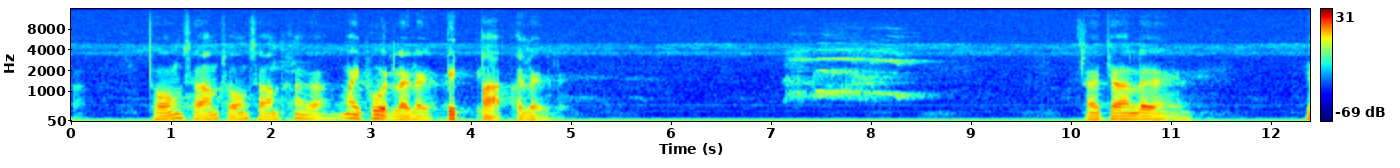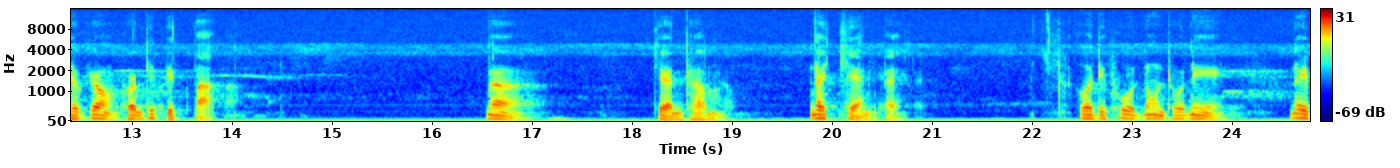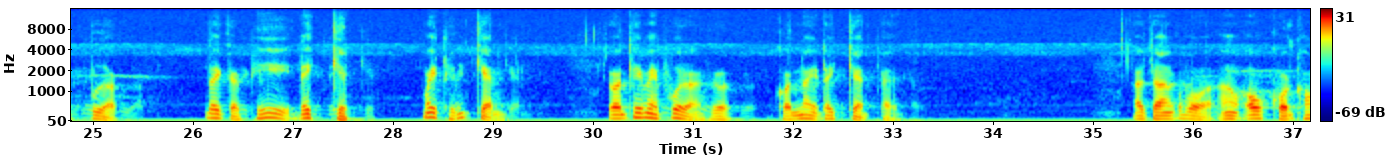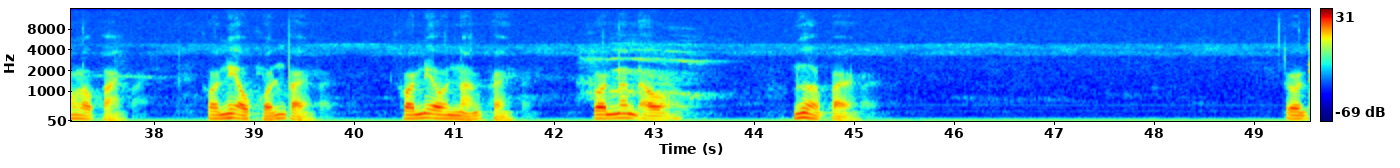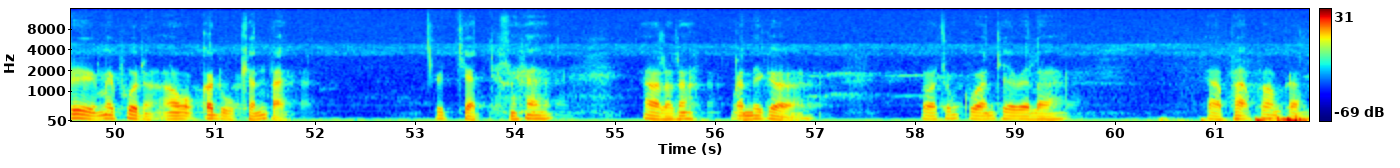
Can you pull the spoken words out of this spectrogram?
สองสามสองสามครั้งก็ไม่พูดอะไรเลย ปิดปากไปเลย อาจารย์เลย ยกย่องคนที่ปิดปากน่าเกียนทำได้เกียนไป โอ้ที่พูดโน่นโทษนี่ ได้เปลือก ได้กับพี่ได้เก็บ ไม่ถึงแก่นคนที่ไม่พูดอะคือคนไหนได้แก่นไป อาจารย์ก็บอกเอาเอาขนของเราไป คนนี้เอาขนไป คนนี้เอาหนังไป คนนั่นเอาเนื้อไปตัวที่ไม่พูดเอากระดูกแขนไป คือเจ็ดเอาละเนาะวันนี้ก็พอสมควรใช้เวลากับพระพร้อมกัน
